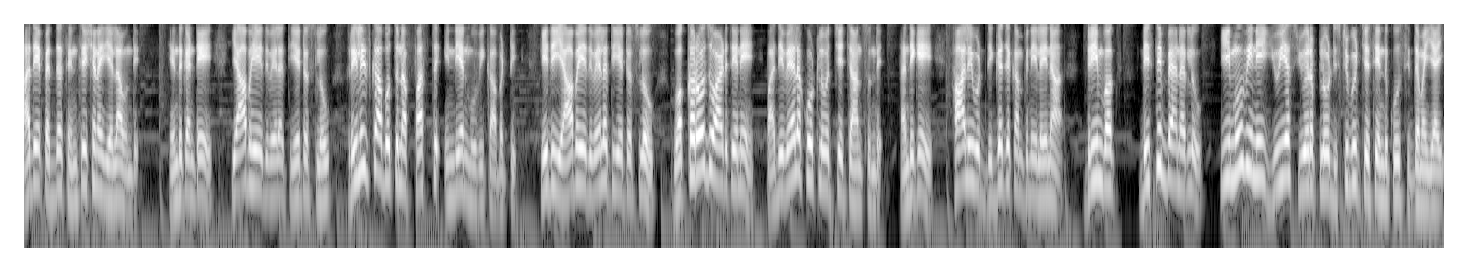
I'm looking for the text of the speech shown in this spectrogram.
అదే పెద్ద సెన్సేషన్ అయ్యేలా ఉంది. ఎందుకంటే యాభై ఐదు వేల థియేటర్స్లో రిలీజ్ కాబోతున్న ఫస్ట్ ఇండియన్ మూవీ కాబట్టి. ఇది యాభై ఐదు వేల థియేటర్స్లో ఒక్కరోజు ఆడితేనే పదివేల కోట్లు వచ్చే ఛాన్స్ ఉంది. అందుకే హాలీవుడ్ దిగ్గజ కంపెనీలైన డ్రీమ్ వర్క్స్ డిస్నీ బ్యానర్లు ఈ మూవీని యూఎస్ యూరప్లో డిస్ట్రిబ్యూట్ చేసేందుకు సిద్ధమయ్యాయి.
